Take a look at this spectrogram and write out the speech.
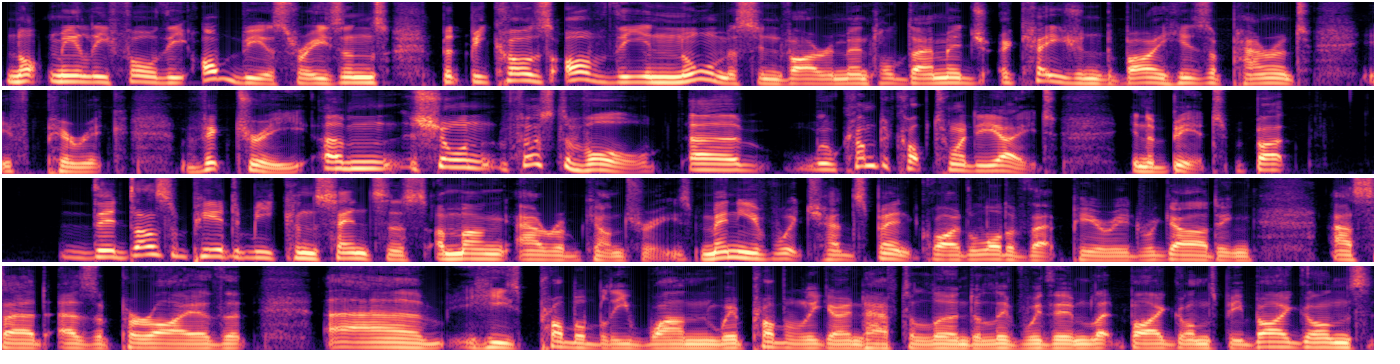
not merely for the obvious reasons, but because of the enormous environmental damage occasioned by his apparent, if Pyrrhic, victory. Um, Sean, first of all, uh, we'll come to COP28 in a bit, but there does appear to be consensus among Arab countries, many of which had spent quite a lot of that period regarding Assad as a pariah, that uh, he's probably won. We're probably going to have to learn to live with him. Let bygones be bygones.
